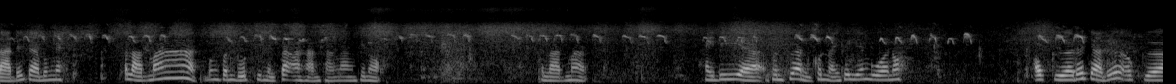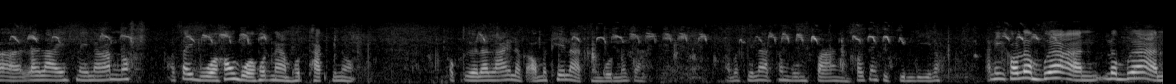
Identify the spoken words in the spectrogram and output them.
ลาดด้อจ้าเบิ่งไงฉลาดมากเบิ่งเพิ่นดูดกินหนึ่งตาอาหารทางล่างพี่น้องฉลาดมากให้ดีอะเพื่อนเพื่อนคนไหนที่เลี้ยงวัวเนาะเอาเกลือด้อจ้าเด้อเอาเกลือละลายในน้ำเนาะ เอาใส่บัวเข้าบัวหดน้ำหดผักพี่น้องเอาเกลือละลายแล้วก็เอามาเทราดข้างบนนะจ๊ะเอามาเทราดข้างบนฟางเขาจังสิกินดีเนาะอันนี้เขาเริ่มเบื่ออันเริ่มเบื่ออัน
